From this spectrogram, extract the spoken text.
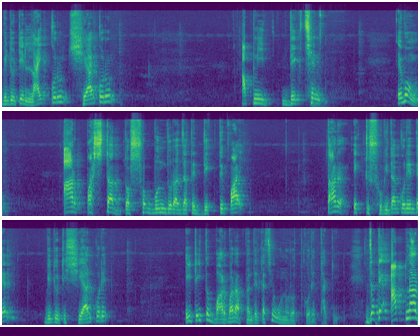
ভিডিওটি লাইক করুন শেয়ার করুন। আপনি দেখছেন এবং আর পাঁচটা দর্শক বন্ধুরা যাতে দেখতে পায়, তার একটু সুবিধা করে দেন, ভিডিওটি শেয়ার করে। এইটাই তো বারবার আপনাদের কাছে অনুরোধ করে থাকি। যাতে আপনার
